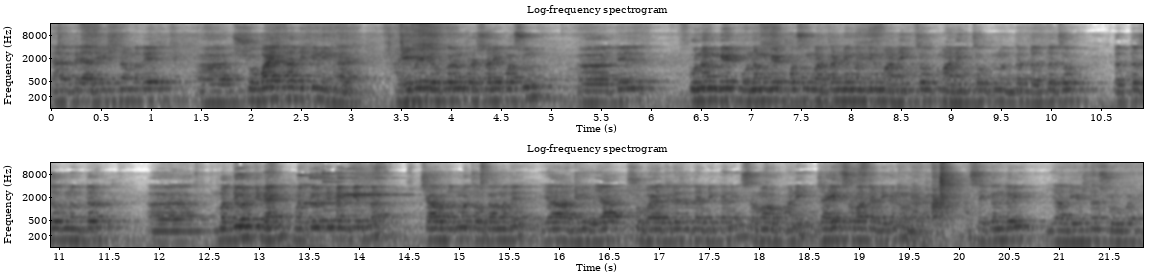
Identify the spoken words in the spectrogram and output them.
त्यानंतर या अधिवेशनामध्ये शोभायात्रा देखील निघणार आहे. हरिभाई देवकरण प्रशालेपासून ते पूनम गेट पूनम गेटपासून मार्कंडे मंदिर माणिक चौक माणिक चौक नंतर दत्त चौक दत्त चौक नंतर मध्यवर्ती बँक मध्यवर्ती बँकेतनं चार धर्म चौकामध्ये या या शोभायात्रेचा त्या ठिकाणी समारोप आणि जाहीर सभा त्या ठिकाणी होणार आहे. असं एकंदरीत या अधिवेशनात स्वरूप आहे.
